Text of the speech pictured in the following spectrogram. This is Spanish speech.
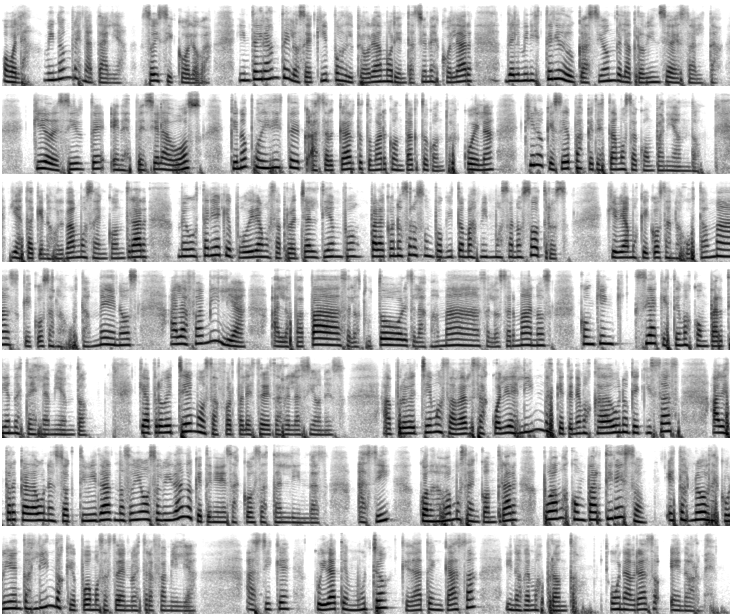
Hola, mi nombre es Natalia, soy psicóloga, integrante de los equipos del programa Orientación Escolar del Ministerio de Educación de la provincia de Salta. Quiero decirte, en especial a vos, que no pudiste acercarte a tomar contacto con tu escuela, quiero que sepas que te estamos acompañando. Y hasta que nos volvamos a encontrar, me gustaría que pudiéramos aprovechar el tiempo para conocernos un poquito más mismos a nosotros, que veamos qué cosas nos gustan más, qué cosas nos gustan menos, a la familia, a los papás, a los tutores, a las mamás, a los hermanos, con quien sea que estemos compartiendo este aislamiento que aprovechemos a fortalecer esas relaciones, aprovechemos a ver esas cualidades lindas que tenemos cada uno, que quizás al estar cada uno en su actividad nos habíamos olvidado que tenían esas cosas tan lindas. Así, cuando nos vamos a encontrar, podamos compartir eso, estos nuevos descubrimientos lindos que podemos hacer en nuestra familia. Así que cuídate mucho, quédate en casa y nos vemos pronto. Un abrazo enorme.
